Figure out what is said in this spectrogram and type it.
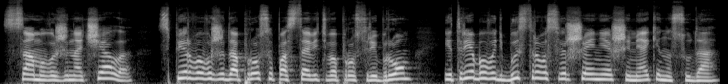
с самого же начала, с первого же допроса поставить вопрос ребром и требовать быстрого свершения Шемякина суда.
